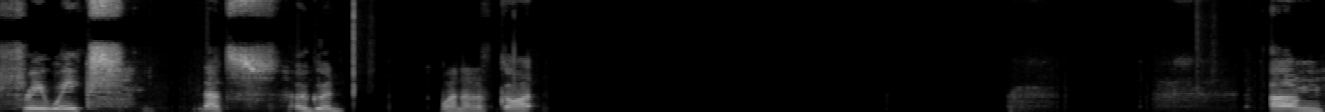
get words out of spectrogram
three weeks. That's a good one that I've got. Um.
